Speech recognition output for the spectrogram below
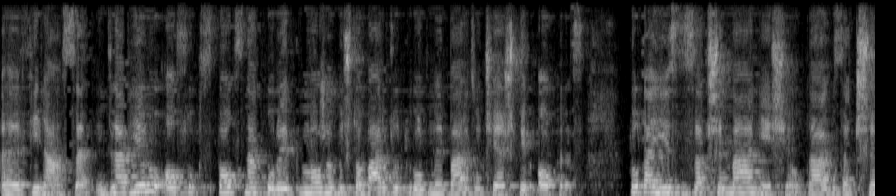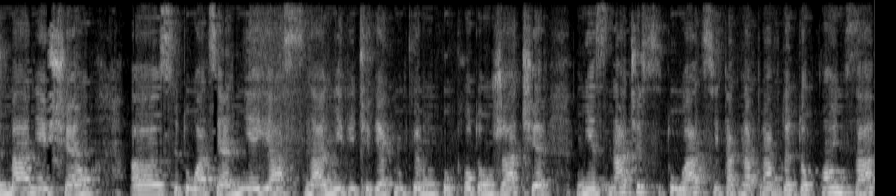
e, finanse. Dla wielu osób spod znaku ryb może być to bardzo trudny, bardzo ciężki okres. Tutaj jest zatrzymanie się, tak? Zatrzymanie się, e, sytuacja niejasna, nie wiecie w jakim kierunku podążacie, nie znacie sytuacji tak naprawdę do końca,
